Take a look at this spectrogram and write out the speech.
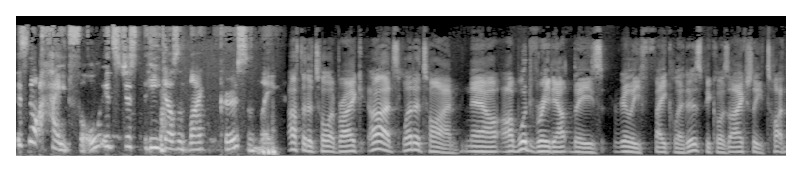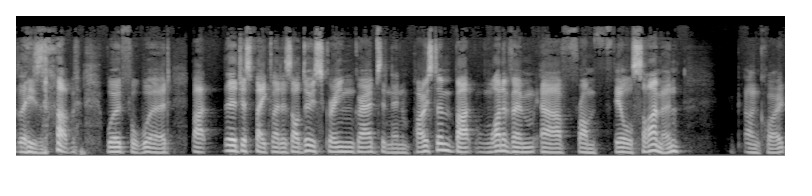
It's not hateful. It's just he doesn't like it personally. After the toilet break, oh, it's letter time. Now, I would read out these really fake letters because I actually typed these up word for word, but they're just fake letters. I'll do screen grabs and then post them. But one of them uh, from Phil Simon, unquote.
